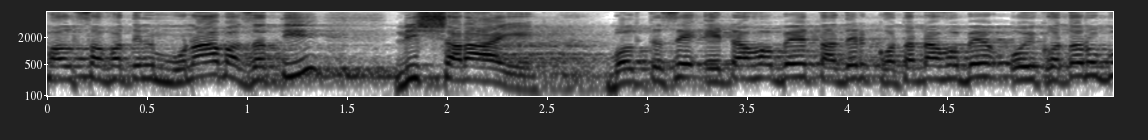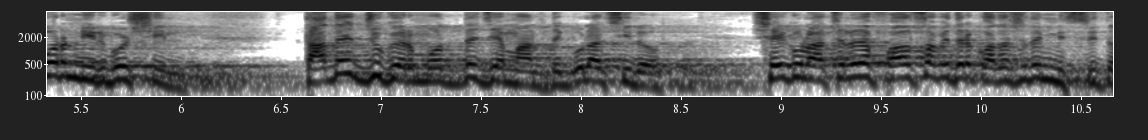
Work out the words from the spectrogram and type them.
ফালসাফাতিল মুনাবাজাতি লিসারায়ে বলতেছে, এটা হবে, তাদের কথাটা হবে ওই কথার উপর নির্ভরশীল। তাদের যুগের মধ্যে যে মান্তিকগুলো ছিল সেগুলো ছিল যে ফলসাফিদের কথার সাথে মিশ্রিত।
